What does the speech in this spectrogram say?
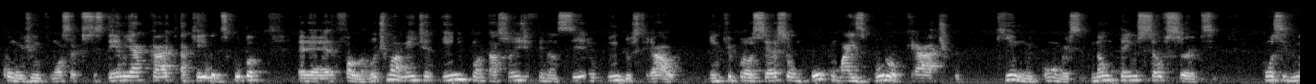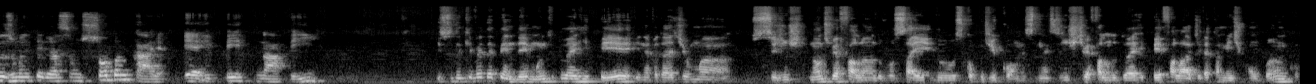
conjunto, nosso ecossistema, e a, a Keila, desculpa, é, falando, ultimamente em implantações de financeiro industrial, em que o processo é um pouco mais burocrático que um e-commerce, não tem o self-service. Conseguimos uma integração só bancária, ERP na API? Isso daqui vai depender muito do ERP e, na verdade, uma, se a gente não estiver falando, vou sair do escopo de e-commerce, né? Se a gente estiver falando do ERP, falar diretamente com o banco,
